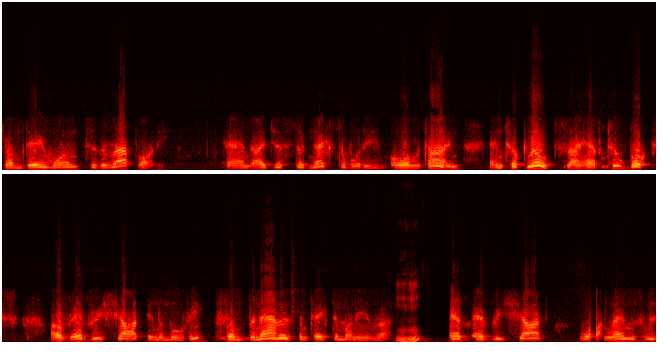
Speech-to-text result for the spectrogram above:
from day one to the wrap party. And I just stood next to Woody all the time and took notes. I have two books of every shot in the movie, from Bananas and Take the Money and Run. Mm-hmm. Ev- Every shot, what lens was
